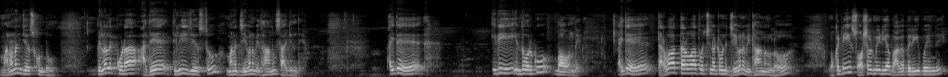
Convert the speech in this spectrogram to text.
మననం చేసుకుంటూ పిల్లలకు కూడా అదే తెలియజేస్తూ మన జీవన విధానం సాగింది. అయితే ఇది ఇంతవరకు బాగుంది. అయితే తర్వాత తర్వాత వచ్చినటువంటి జీవన విధానంలో ఒకటి సోషల్ మీడియా బాగా పెరిగిపోయింది.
